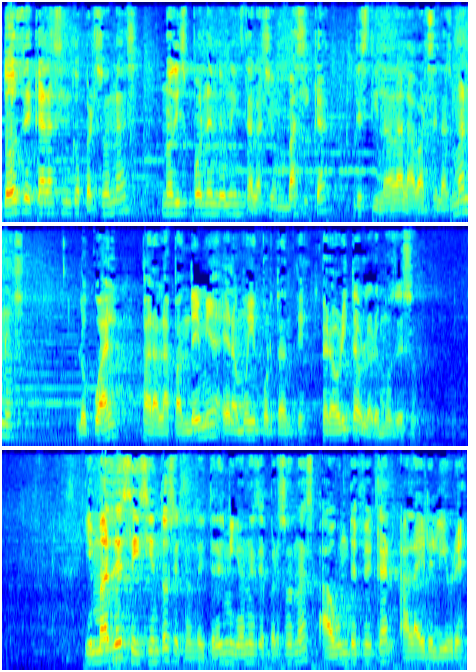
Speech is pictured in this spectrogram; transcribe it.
Dos de cada cinco personas no disponen de una instalación básica destinada a lavarse las manos, lo cual para la pandemia era muy importante, pero ahorita hablaremos de eso. Y más de 673 millones de personas aún defecan al aire libre,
